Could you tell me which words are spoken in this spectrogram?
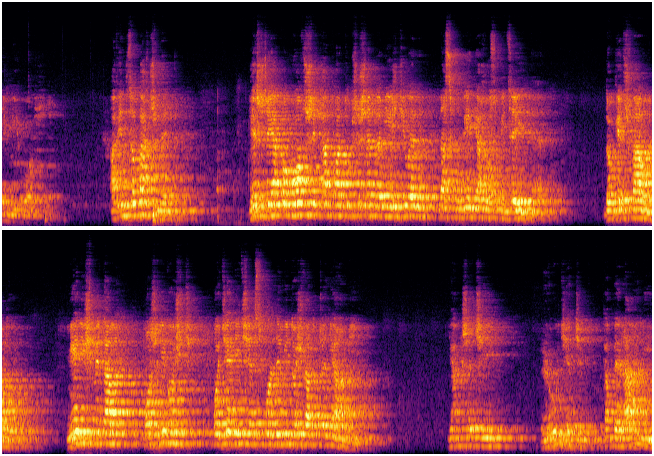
i miłość. A więc zobaczmy, jeszcze jako młodszy kapłan tu przyszedłem, jeździłem na skupienia hospicyjne do Gieczwałdu. Mieliśmy tam możliwość podzielić się wspólnymi doświadczeniami. Jakże ci ludzie, ci kapelani,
